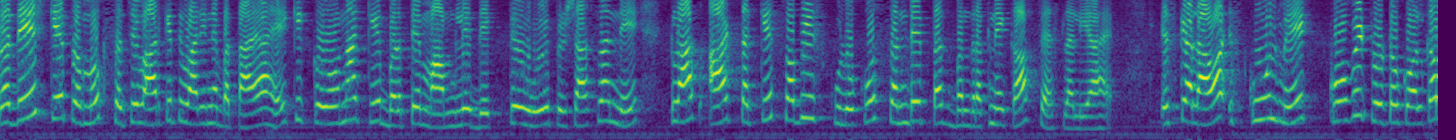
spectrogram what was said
प्रदेश के प्रमुख सचिव आर के तिवारी ने बताया है कि कोरोना के बढ़ते मामले देखते हुए प्रशासन ने क्लास आठ तक के सभी स्कूलों को संडे तक बंद रखने का फैसला लिया है। इसके अलावा स्कूल में कोविड प्रोटोकॉल का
